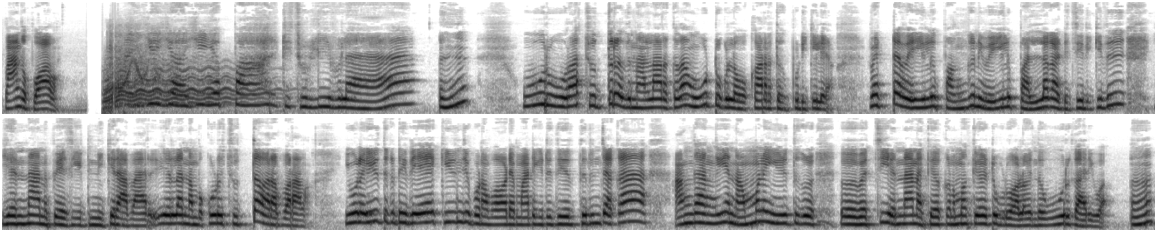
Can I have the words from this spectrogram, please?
வாங்க போவோம். பாருட்டி சொல்லி ஊர் ஊராக சுத்துறது நல்லா இருக்குதான் வீட்டுக்குள்ளே உட்காரத்துக்கு பிடிக்கலையா? வெட்ட வெயில் பங்குனி வெயில் பல்ல கடிச்சிருக்குது. என்னான்னு பேசிக்கிட்டு நிற்கிறா பாரு. எல்லாம் நம்ம கூட சுத்த வர போகிறாளாம் இவ்வளோ இழுத்துக்கிட்டு இதே கிழிஞ்சு போன போட மாட்டிக்கிட்டு தெரிஞ்சாக்கா அங்கே அங்கேயே நம்மளையும் இழுத்து வச்சு என்னென்ன கேட்கணுமோ கேட்டு விடுவாளோ இந்த ஊருக்காரிவா ம்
